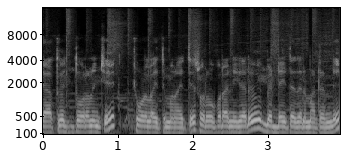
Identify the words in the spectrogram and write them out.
జాగ్రత్తగా దూరం నుంచే చూడాలి అయితే మనం అయితే స్వరూపరాణి గారు బెడ్ అవుతుంది అనమాట అండి.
